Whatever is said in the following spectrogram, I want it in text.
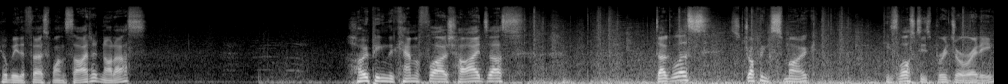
He'll be the first one sighted, not us. Hoping the camouflage hides us. Douglas is dropping smoke. He's lost his bridge already.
